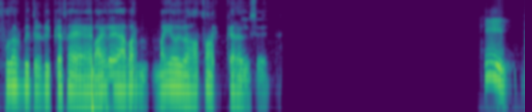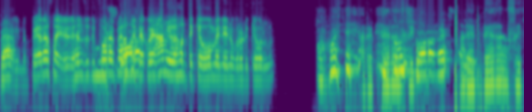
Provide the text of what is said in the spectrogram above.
ফুলার ভিতরে ঢুকে থাকে বাইরে আবার মাইয়া হইবার হাত কেড়ে হইছে কি? প্যা- প্যারাসাইট এখন যদি পরে প্যারাসাইট কই আমি ওখান থেকে ওমেন এনে করে কে বলল আরে প্যারাসাইট আরে প্যারাসাইট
